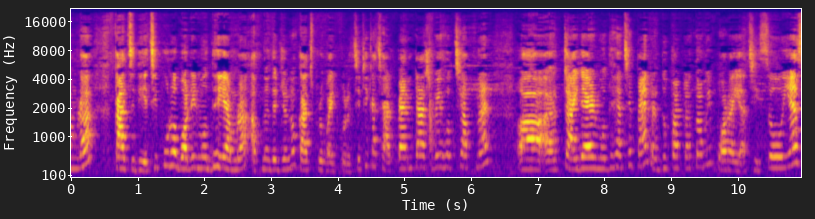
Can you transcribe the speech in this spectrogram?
আমরা কাজ দিয়েছি। পুরো বডির মধ্যেই আমরা আপনাদের জন্য কাজ প্রোভাইড করেছি। ঠিক আছে? আর প্যান্টটা আসবে হচ্ছে আপনার টাইডায়ের মধ্যে আছে প্যান্ট, আর দুপাট্টা তো আমি পরাই আছি। সো ইয়াস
